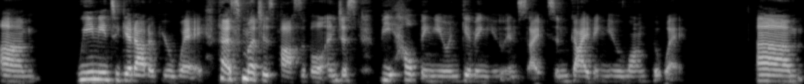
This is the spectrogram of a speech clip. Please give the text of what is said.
Um, we need to get out of your way as much as possible and just be helping you and giving you insights and guiding you along the way. Um,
